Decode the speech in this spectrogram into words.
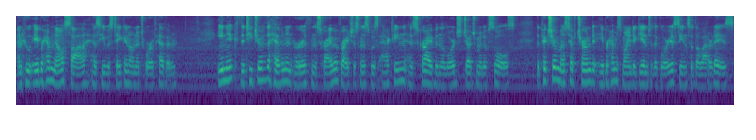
and who Abraham now saw as he was taken on a tour of heaven. Enoch, the teacher of the heaven and earth and the scribe of righteousness, was acting as scribe in the Lord's judgment of souls. The picture must have turned Abraham's mind again to the glorious scenes of the latter days.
